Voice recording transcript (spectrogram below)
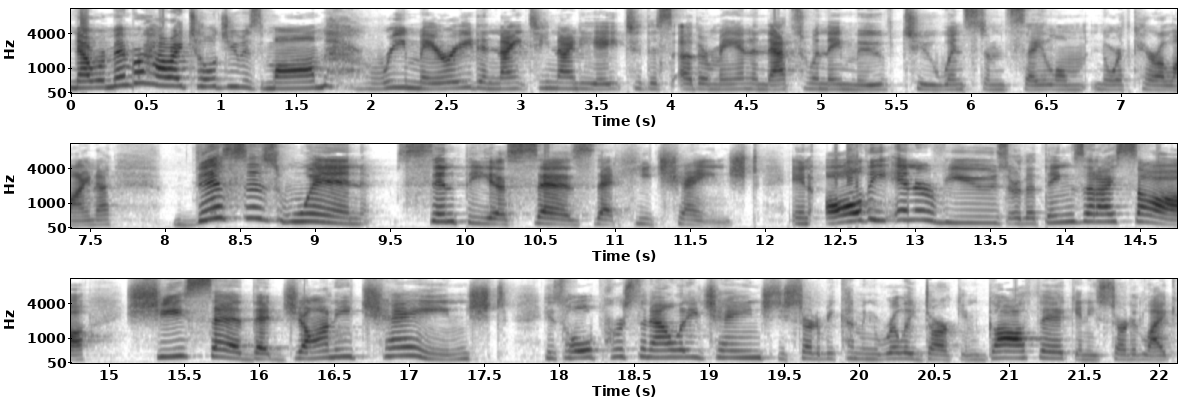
Now, remember how I told you his mom remarried in 1998 to this other man, and that's when they moved to Winston-Salem, North Carolina? This is when Cynthia says that he changed. In all the interviews or the things that I saw, she said that Johnny changed. His whole personality changed. He started becoming really dark and gothic, and he started like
